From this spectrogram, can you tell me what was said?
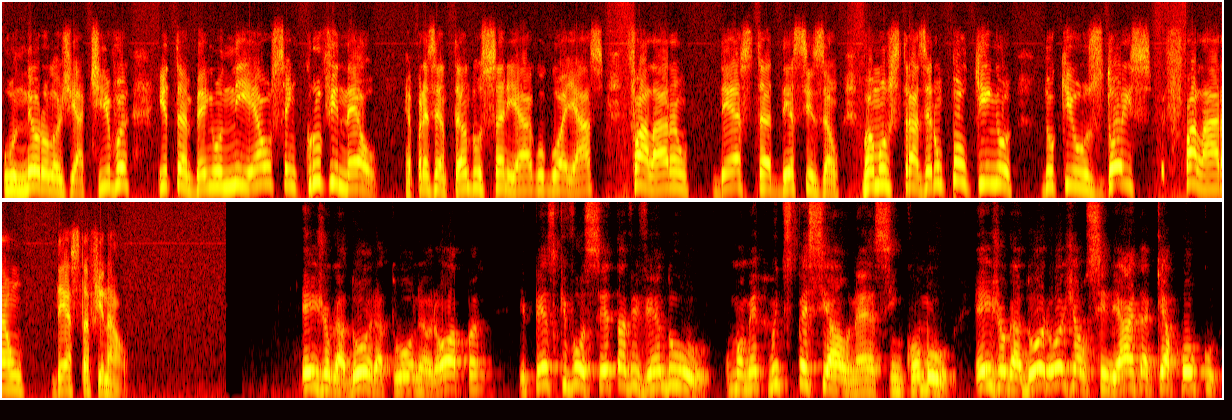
o Neurologia Ativa, e também o Nielsen Cruvinel, representando o Saniago Goiás, falaram desta decisão. Vamos trazer um pouquinho do que os dois falaram desta final. Ex-jogador, atuou na Europa e penso que você está vivendo um momento muito especial, né? Assim, como ex-jogador, hoje auxiliar, daqui a pouco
